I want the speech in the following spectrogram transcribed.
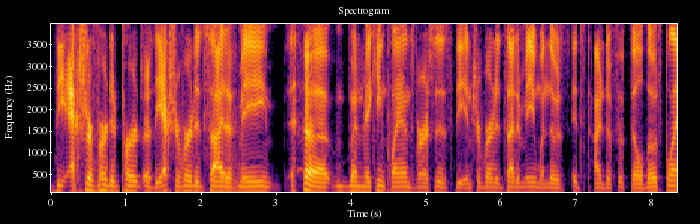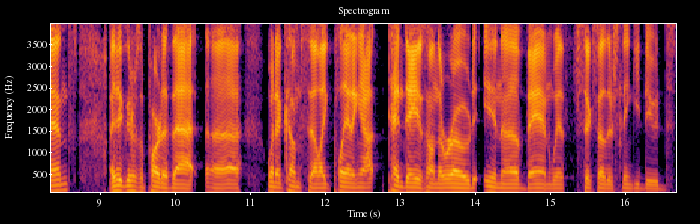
the extroverted part or the extroverted side of me uh, when making plans versus the introverted side of me when those it's time to fulfill those plans. I think there's a part of that uh, when it comes to like planning out ten days on the road in a van with six other stinky dudes.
